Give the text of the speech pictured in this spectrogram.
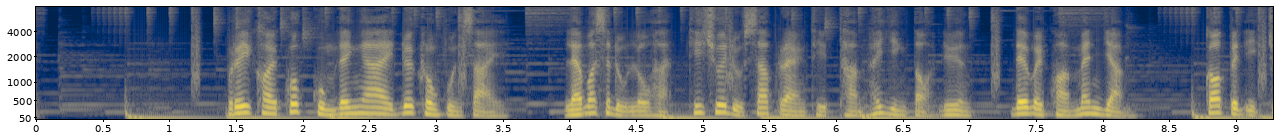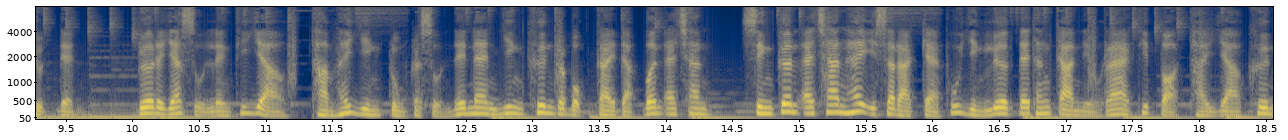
ตรรีคอยควบคุมได้ง่ายด้วยโครงฝุ่นใสและวัสดุโลหะที่ช่วยดูดซับแรงถีบทำให้ยิงต่อเนื่อง ได้ไวความแม่นยำก็เป็นอีกจุดเด่น ด้วยระยะศูนย์เล็งที่ยาวทำให้ยิงกลุ่มกระสุนได้แน่นยิ่งขึ้นระบบไกดับเบิลแอคชั่นซิงเกิลแอคชั่นให้อิสระแก่ผู้ยิงเลือกได้ทั้งการเหนี่ยวแรกที่ปลอดภัยยาวขึ้น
